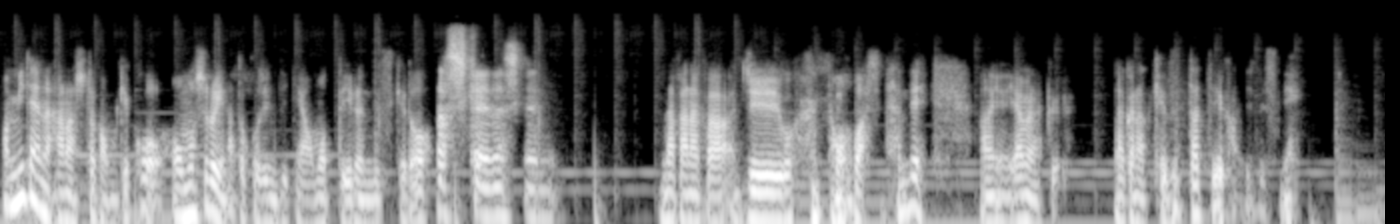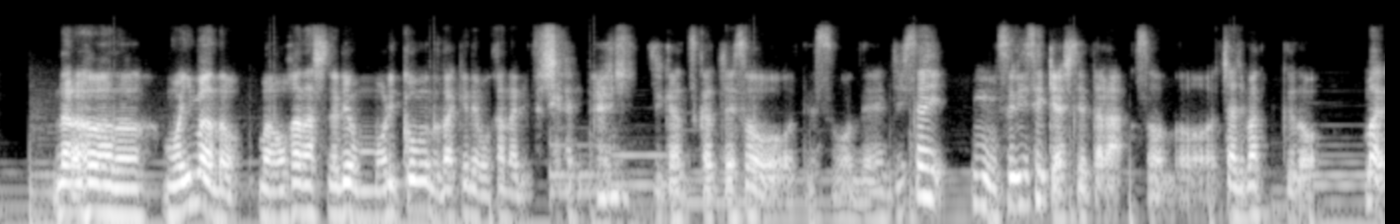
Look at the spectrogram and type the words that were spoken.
まあ、みたいな話とかも結構面白いなと個人的には思っているんですけど、確かに確かに。なかなか15分のオーバーしたんで、あのやむなく、なかなか削ったっていう感じですね。なるほど。もう今の、まあ、お話の量盛り込むのだけでもかなり確かに 時間使っちゃいそうですもんね。実際、うん、3セキュアしてたら、その、チャージバックの、まあ、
